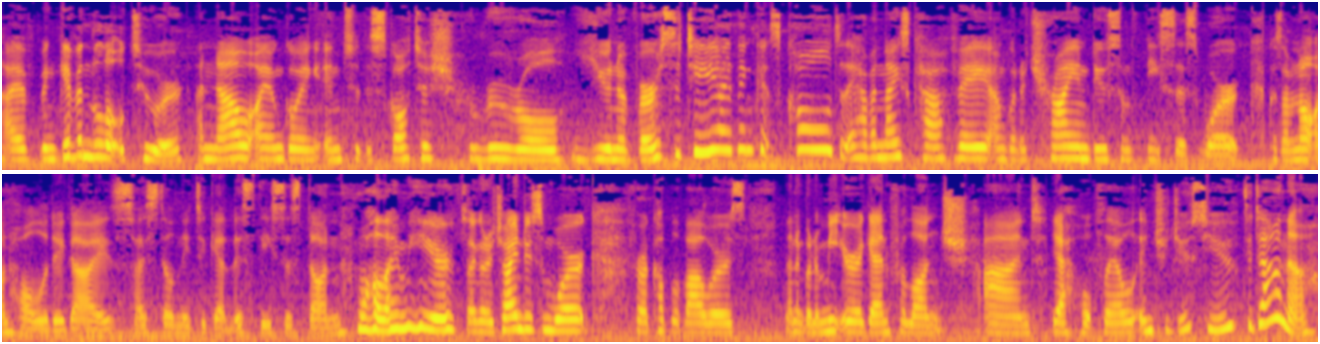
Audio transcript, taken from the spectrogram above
I've been given the little tour and now I am going into the Scottish Rural University, I think it's called. They have a nice cafe. I'm going to try and do some thesis work because I'm not on holiday guys. I still need to get this thesis done while I'm here. So I'm going to try and do some work for a couple of hours. Then I'm going to meet her again for lunch and yeah, hopefully I will introduce you to Dana.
